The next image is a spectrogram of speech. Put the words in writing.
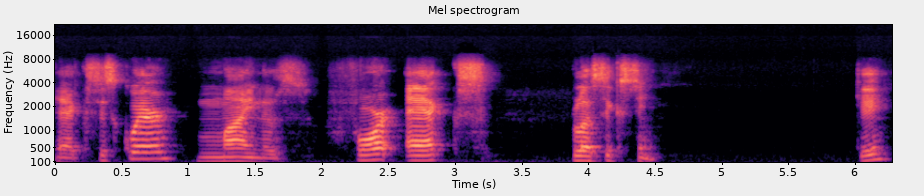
x squared minus 4x plus 16. Okay?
